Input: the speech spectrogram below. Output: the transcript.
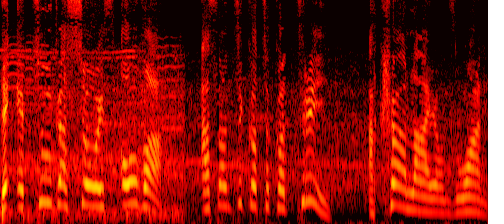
The Etouga show is over. Asante Kotoko 3, Accra Lions 1.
